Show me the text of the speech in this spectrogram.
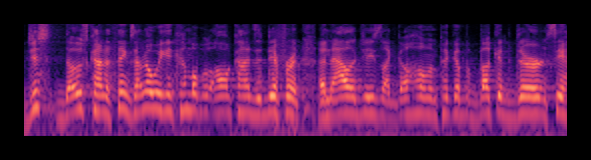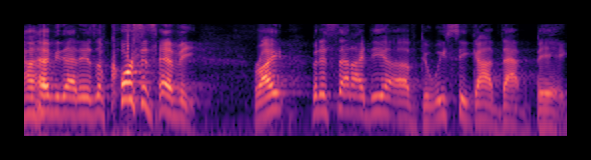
just those kind of things. I know we can come up with all kinds of different analogies, like go home and pick up a bucket of dirt and see how heavy that is. Of course, it's heavy, right? But it's that idea of do we see God that big?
